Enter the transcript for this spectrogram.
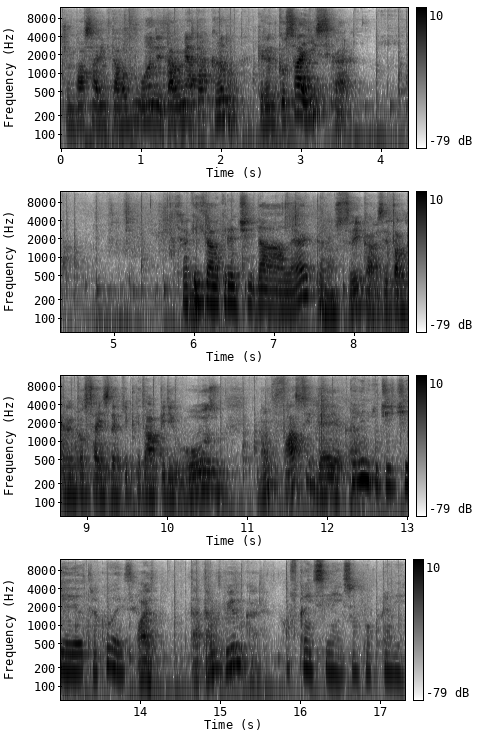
Tinha um passarinho que tava voando, ele tava me atacando, querendo que eu saísse, cara. Será que ele tava querendo te dar alerta? Não sei, cara, se ele tava querendo que eu saísse daqui porque tava perigoso. Não faço ideia, Tá cara. vendo que de dia é outra coisa? Olha, tá tranquilo, cara. Vamos ficar em silêncio um pouco pra ver.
